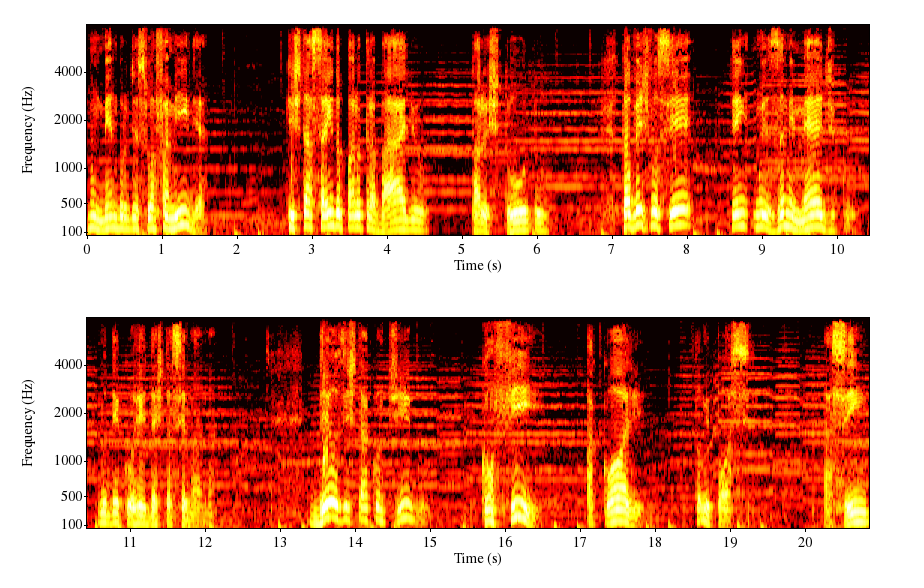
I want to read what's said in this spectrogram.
num membro de sua família que está saindo para o trabalho, para o estudo. Talvez você tenha um exame médico no decorrer desta semana. Deus está contigo. Confie, acolhe, tome posse. Assim,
